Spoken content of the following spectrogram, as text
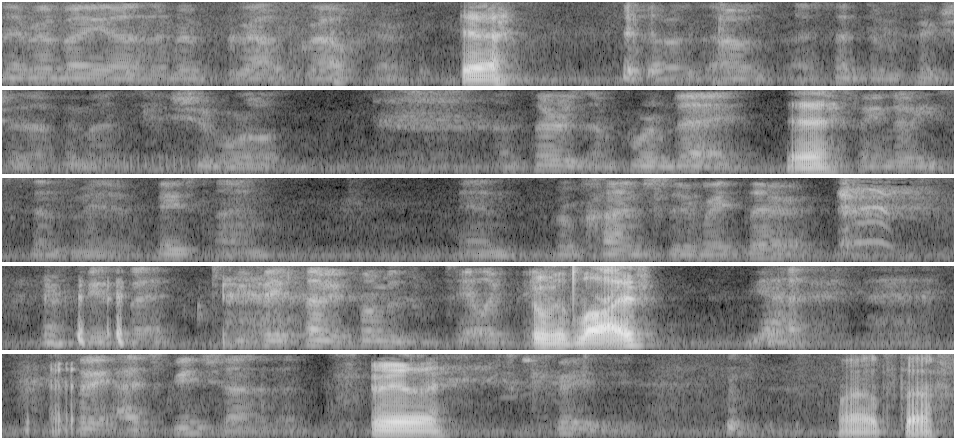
That Rabbi, uh, the Rabbi Grau- Graucher, yeah. I was, I was, I sent him a picture of him on Shoot World on Thursday, on Purim Day. Yeah. Next thing I know, he sends me a FaceTime, and Reb Chaim's sitting right there. FaceTime, he FaceTime me from his tail like It was live? Yeah. So I screenshotted it. Really? It's crazy. Wild stuff.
